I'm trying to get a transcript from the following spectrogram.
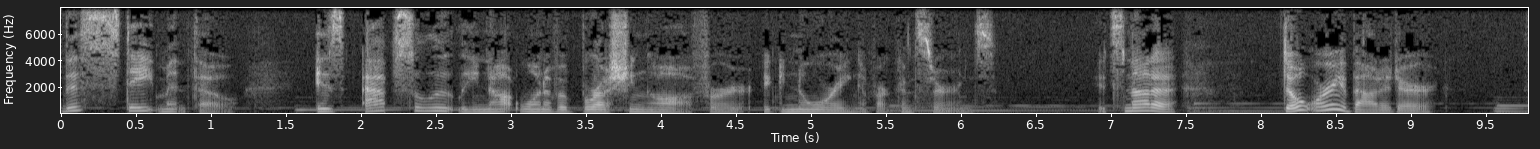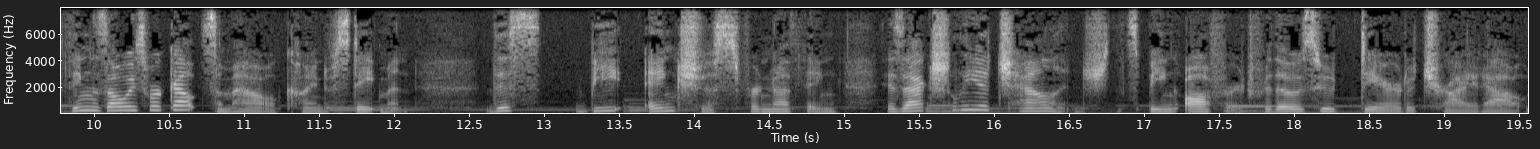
This statement, though, is absolutely not one of a brushing off or ignoring of our concerns. It's not a don't worry about it or things always work out somehow kind of statement. This be anxious for nothing is actually a challenge that's being offered for those who dare to try it out.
